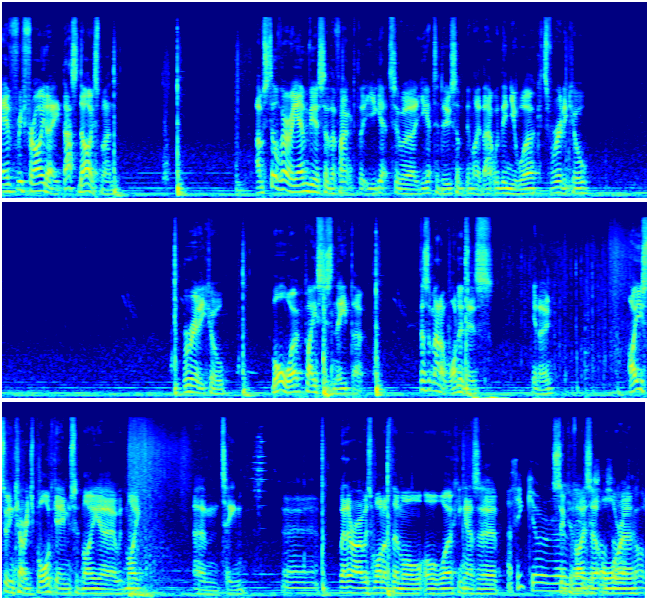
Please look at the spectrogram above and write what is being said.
Every Friday. That's nice, man. I'm still very envious of the fact that you get to uh, you get to do something like that within your work. It's really cool. Really cool. More workplaces need that. Doesn't matter what it is, you know. I used to encourage board games with my uh, with my um, team. Uh, Whether I was one of them or, or working as a I think your uh, supervisor or a,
